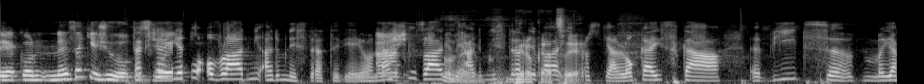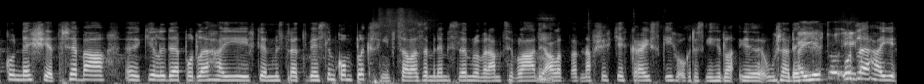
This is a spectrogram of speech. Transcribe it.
jako nezatěžují ty Takže svoje... je to o vládní administrativě, jo. Naše vládní no, administrativa byrokracie. je prostě lokajská, víc jako než je třeba, eh, ti lidé podléhají v té administrativě, myslím komplexní, v celé zemi, nemyslím v rámci vlády, no. ale na všech těch krajských okresních úřadech a je to podléhají i...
